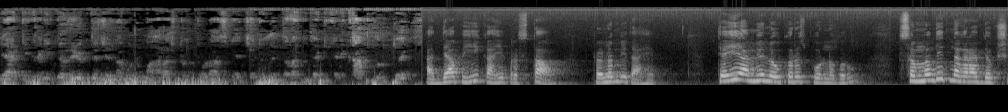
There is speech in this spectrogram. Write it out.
या ठिकाणी घरयुक्त जिल्हा म्हणून महाराष्ट्रात थोडा असल्याच्या निमित्तानं आम्ही त्या ठिकाणी काम करतोय. अद्यापही काही प्रस्ताव प्रलंबित आहेत. तेही आम्ही लवकरच पूर्ण करू. संबंधित नगराध्यक्ष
